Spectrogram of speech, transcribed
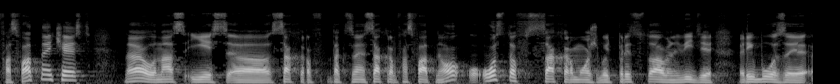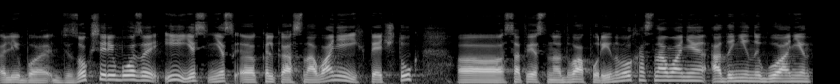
фосфатная часть, да, у нас есть э, сахар, так называемый сахарофосфатный остов. Сахар может быть представлен в виде рибозы либо дезоксирибозы. И есть несколько оснований, их 5 штук. Э, соответственно, два пуриновых основания, аденин и гуанин,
